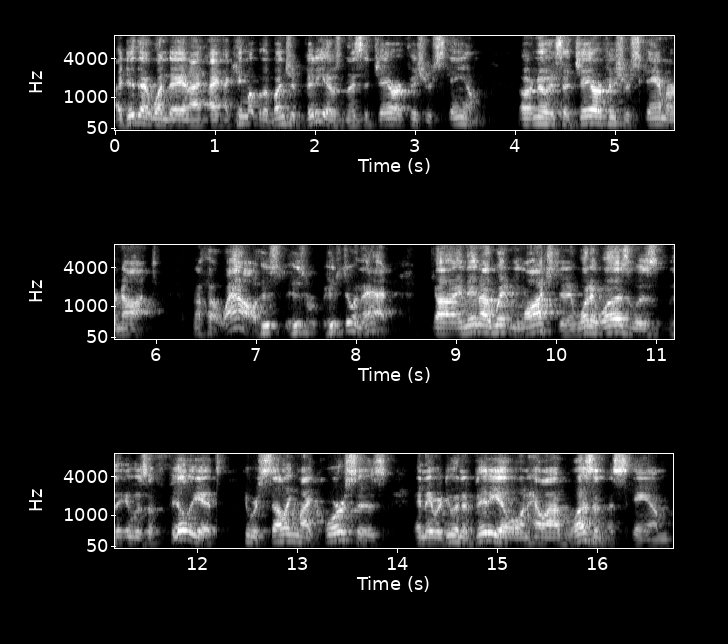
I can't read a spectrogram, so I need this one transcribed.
I did that one day and I, I came up with a bunch of videos and they said JR Fisher scam. Or no, it said JR Fisher scam or not. And I thought, wow, who's who's who's doing that? Uh, and then I went and watched it. And what it was was it was affiliates who were selling my courses and they were doing a video on how I wasn't a scam.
